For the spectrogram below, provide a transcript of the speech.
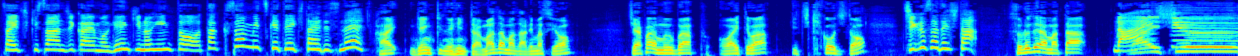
さあ、市木さん、次回も元気のヒントをたくさん見つけていきたいですね。はい。元気のヒントはまだまだありますよ。 Japan Move Up。お相手は、市木浩二と、ちぐさでした。それではまた、来週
